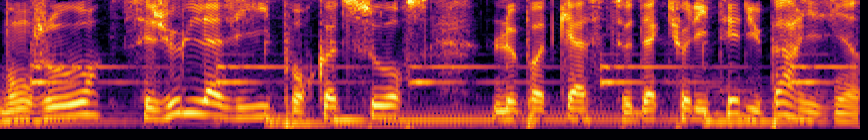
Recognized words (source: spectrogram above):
Bonjour, c'est Jules Lavie pour Code Source, le podcast d'actualité du Parisien.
